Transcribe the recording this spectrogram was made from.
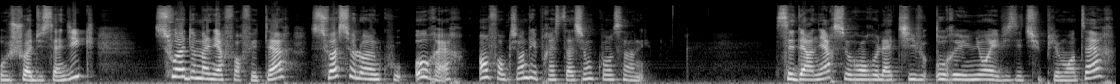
au choix du syndic soit de manière forfaitaire, soit selon un coût horaire en fonction des prestations concernées. Ces dernières seront relatives aux réunions et visites supplémentaires,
